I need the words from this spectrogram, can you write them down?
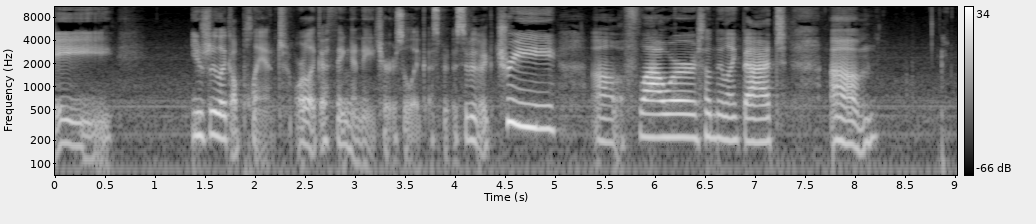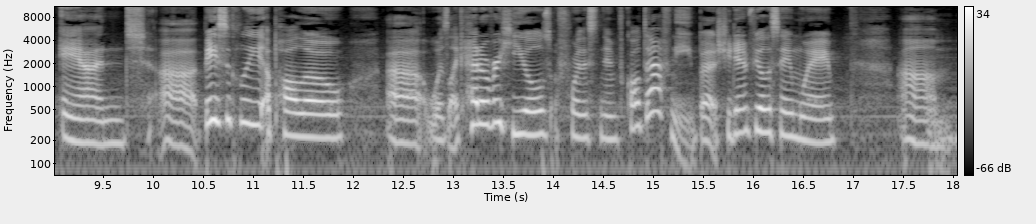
a usually like a plant or like a thing in nature. So like a specific tree um, a flower something like that. Um, and uh, basically apollo uh, was like head over heels for this nymph called daphne but she didn't feel the same way. Um,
